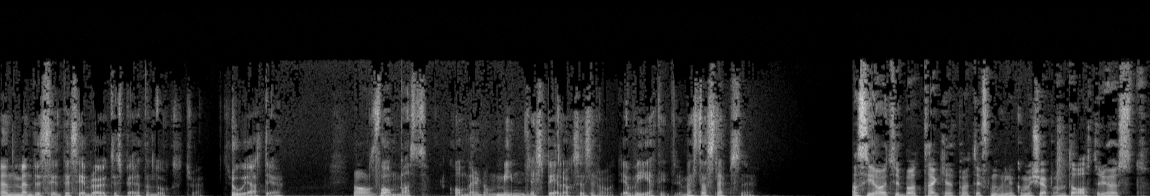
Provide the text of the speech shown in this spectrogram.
Men, men det, ser, det ser bra ut i spelet ändå också tror jag. Tror jag att det gör. ja. får hoppas. Kommer det någon mindre spel också jag ser fram emot? Jag vet inte. Det mesta släpps nu. Alltså jag är typ bara taggad på att jag förmodligen kommer köpa en dator i höst.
